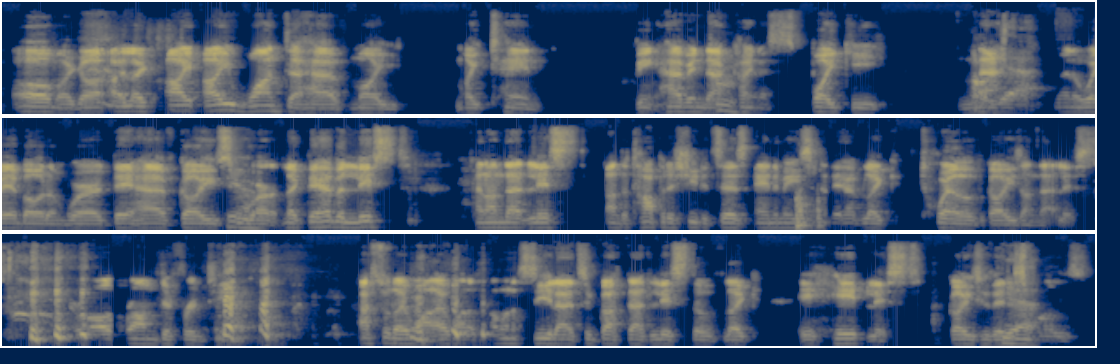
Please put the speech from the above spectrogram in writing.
Oh my god! I like I I want to have my my ten being having that mm. kind of spiky, nasty oh, yeah. kind of way about them, where they have guys yeah. who are like they have a list and on that list, on the top of the sheet, it says enemies, and they have like twelve guys on that list. They're all from different teams. That's what I want. I want. To, I want to see lads who've got that list of like a hate list, guys who they yeah. despise.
